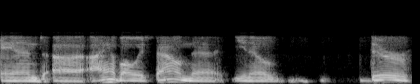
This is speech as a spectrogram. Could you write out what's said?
And uh, I have always found that, you know, there,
